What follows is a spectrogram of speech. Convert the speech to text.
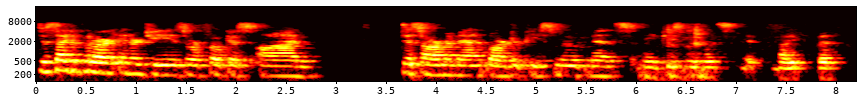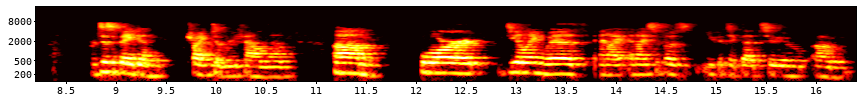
decide to put our energies or focus on disarmament, larger peace movements, I mean, peace movements, right, but participate in trying to refound them, um, or dealing with, and I and I suppose you could take that to um,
